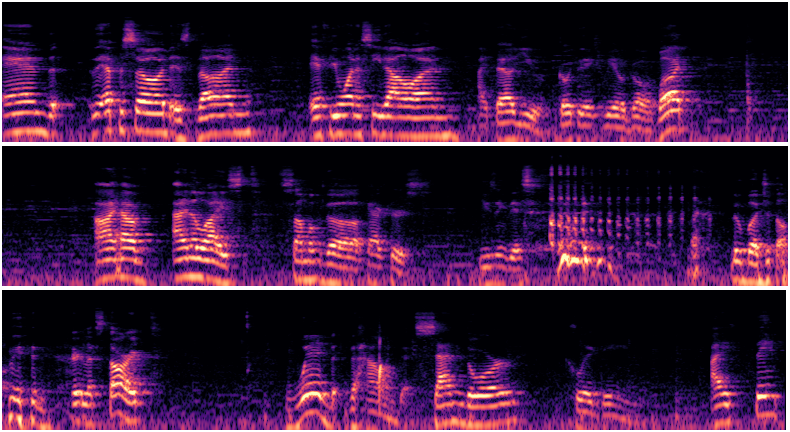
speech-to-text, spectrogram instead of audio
And the episode is done. If you want to see that one, I tell you, go to HBO Go. But I have analyzed some of the characters using this. Low budget ako. Okay, let's start with the Hound, Sandor Clegane. I think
